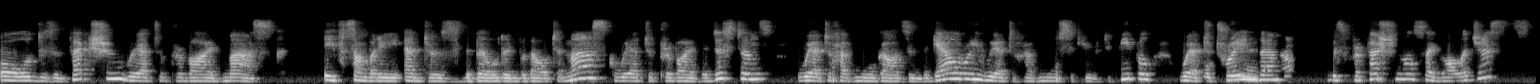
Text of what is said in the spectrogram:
all disinfection. We are to provide mask. If somebody enters the building without a mask we are to provide the distance. We are to have more guards in the gallery. We are to have more security people. We are to train them with professional psychologists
